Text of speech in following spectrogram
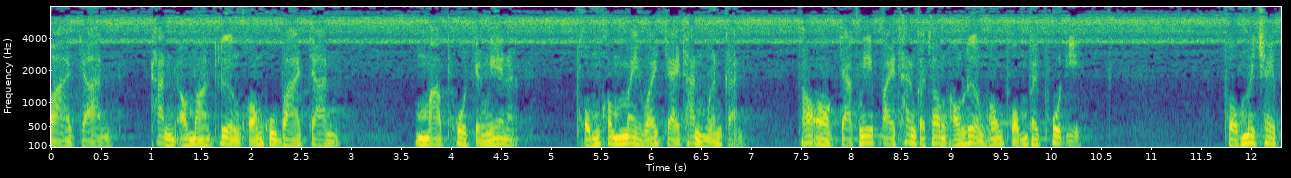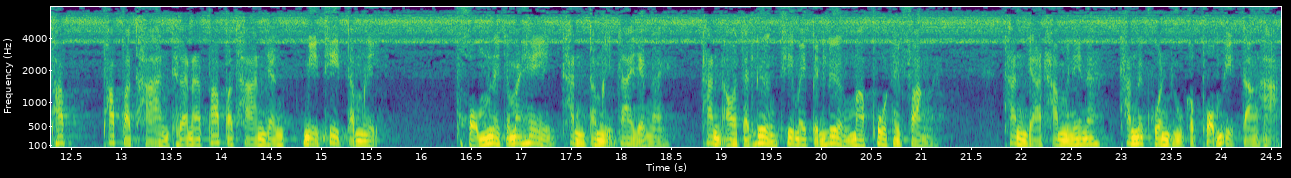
บาอาจารย์ ท่านเอามาเรื่องของครูบาอาจารย์ มาพูดอย่างนี้นะ่ะ ผมก็ไม่ไว้ใจท่านเหมือนกัน ถ้าออกจากนี้ไปท่านก็ต้องเอาเรื่องของผมไปพูดอีก ผมไม่ใช่พับพับประธานถึงขนาดพับประธานยังมีที่ตำหนิ ผมเนี่ยจะไม่ให้ท่านตำหนิได้ยังไง ท่านเอาแต่เรื่องที่ไม่เป็นเรื่องมาพูดให้ฟัง ท่านอย่าทำอย่างนี้นะท่านไม่ควรอยู่กับผมอีกต่างหาก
